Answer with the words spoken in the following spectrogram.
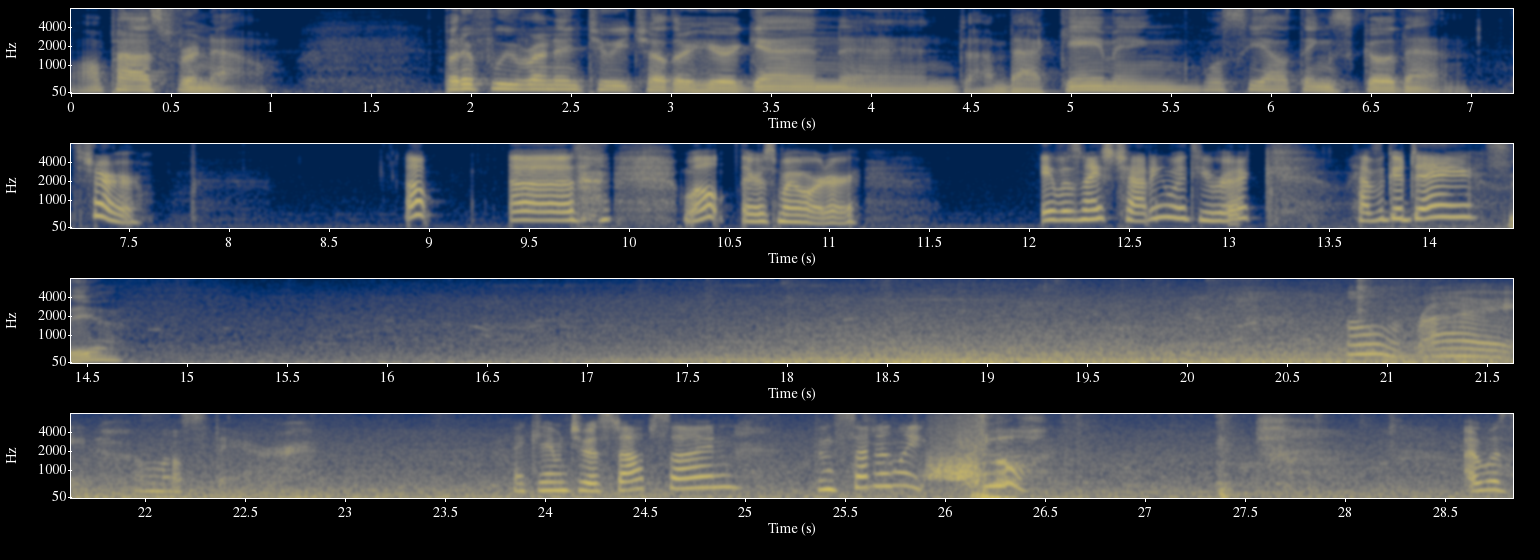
I'll pass for now. But if we run into each other here again and I'm back gaming, we'll see how things go then. Sure. Oh, uh, well, there's my order. It was nice chatting with you, Rick. Have a good day. See ya. All right, almost there. I came to a stop sign, then suddenly. Ugh! I was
